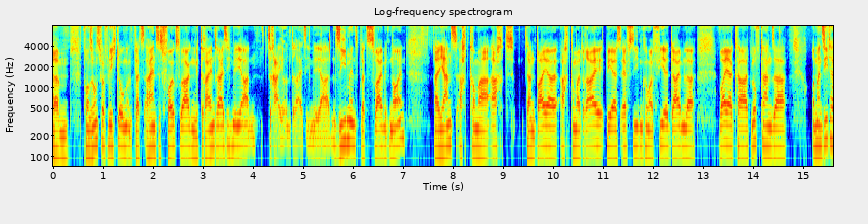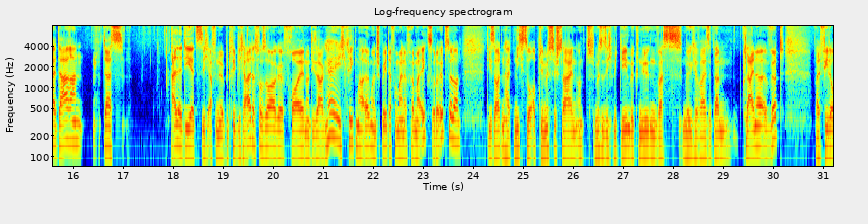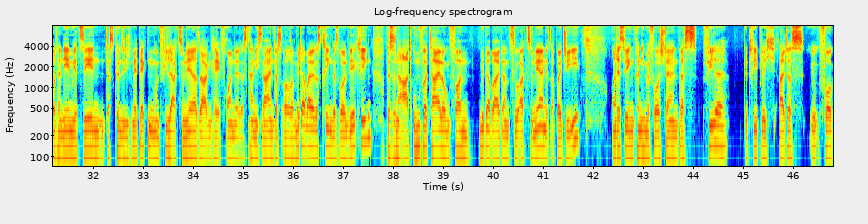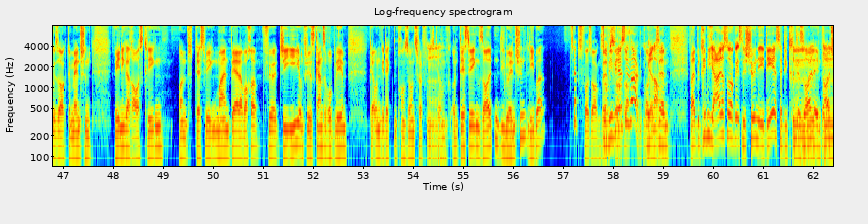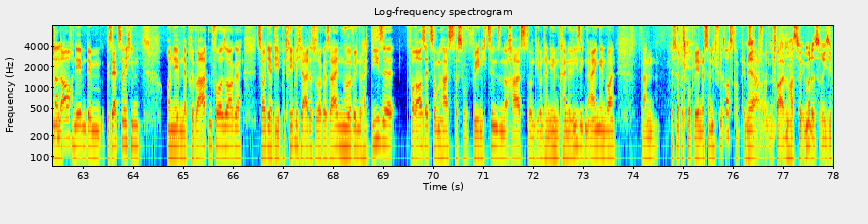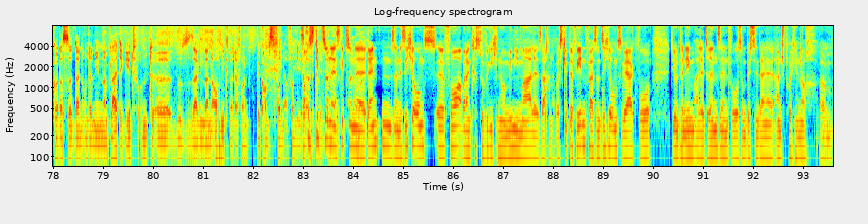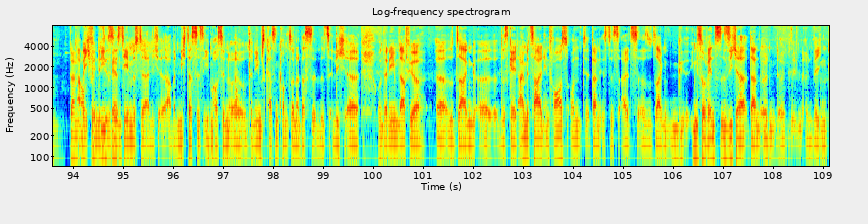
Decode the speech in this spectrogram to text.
ähm, Pensionsverpflichtungen und Platz 1 ist Volkswagen mit 33 Milliarden, 33 Milliarden, Siemens Platz 2 mit 9, Allianz 8,8, dann Bayer 8,3, BASF 7,4, Daimler, Wirecard, Lufthansa. Und man sieht halt daran, dass alle, die jetzt sich auf eine betriebliche Altersvorsorge freuen und die sagen, hey, ich kriege mal irgendwann später von meiner Firma X oder Y, die sollten halt nicht so optimistisch sein und müssen sich mit dem begnügen, was möglicherweise dann kleiner wird. Weil viele Unternehmen jetzt sehen, das können sie nicht mehr decken und viele Aktionäre sagen, hey Freunde, das kann nicht sein, dass eure Mitarbeiter das kriegen, das wollen wir kriegen. Und das ist eine Art Umverteilung von Mitarbeitern zu Aktionären, jetzt auch bei GE. Und deswegen könnte ich mir vorstellen, dass viele betrieblich altersvorgesorgte Menschen weniger rauskriegen. Und deswegen mein Bär der Woche für GE und für das ganze Problem der ungedeckten Pensionsverpflichtung. Mhm. Und deswegen sollten die Menschen lieber selbst vorsorgen, so wie wir das hier sagen. Und genau. ähm, weil betriebliche Altersvorsorge ist eine schöne Idee, ist ja die dritte mhm. Säule in Deutschland mhm. auch, neben dem gesetzlichen und neben der privaten Vorsorge sollte ja die betriebliche Altersvorsorge sein. Nur wenn du halt diese Voraussetzungen hast, dass du wenig Zinsen noch hast und die Unternehmen keine Risiken eingehen wollen, dann ist ja das Problem, dass da nicht viel rauskommt im ja, Zweifel. Und vor allem hast du immer das Risiko, dass dein Unternehmen dann pleite geht und äh, du sozusagen dann auch nichts mehr davon bekommst von, von dieser Doch, es gibt so eine, es gibt so eine Renten, so eine Sicherungsfonds, aber dann kriegst du wirklich nur minimale Sachen. Aber es gibt auf jeden Fall so ein Sicherungswerk, wo die Unternehmen alle drin sind, wo so ein bisschen deine Ansprüche noch ähm, dann Aber ich finde, dieses werden. System müsste eigentlich, äh, aber nicht, dass das eben aus den äh, Unternehmenskassen kommt, sondern dass letztendlich äh, Unternehmen dafür äh, sozusagen äh, das Geld einbezahlen in Fonds und dann ist es als äh, sozusagen insolvenzsicher dann in, in irgendwelchen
